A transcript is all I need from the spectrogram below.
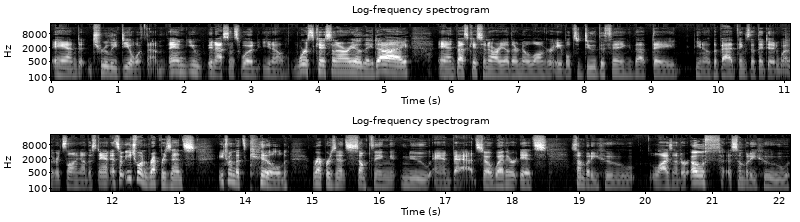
and truly deal with them. And you, in essence, would, you know, worst case scenario, they die, and best case scenario, they're no longer able to do the thing that they, you know, the bad things that they did, whether it's lying on the stand. And so each one represents, each one that's killed represents something new and bad. So whether it's somebody who lies under oath, somebody who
